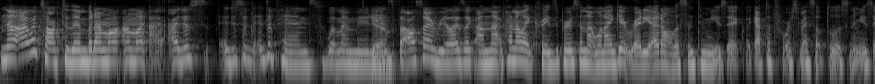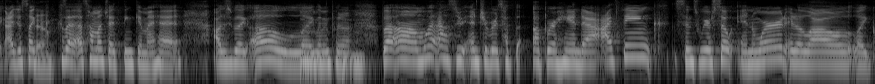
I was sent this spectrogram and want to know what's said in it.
No, I would talk to them, but I'm I'm I, I just it just it depends what my mood Yeah. is. But also I realize like I'm that kind of like crazy person that when I get ready, I don't listen to music. Like I have to force myself to listen to music. I just like Yeah. because that's how much I think in my head. I'll just be like, oh, like let me put it on. But um, what else do introverts have the upper hand at? I think since we're so inward, it allow like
